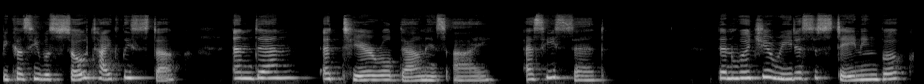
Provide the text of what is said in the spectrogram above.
because he was so tightly stuck and then a tear rolled down his eye as he said, Then would you read a sustaining book,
